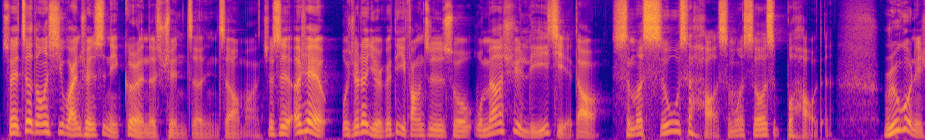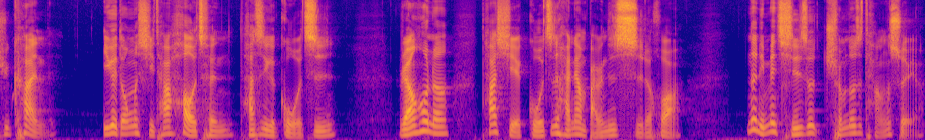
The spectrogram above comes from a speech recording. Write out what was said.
所以这东西完全是你个人的选择，你知道吗？就是而且我觉得有一个地方就是说，我们要去理解到什么食物是好，什么时候是不好的。如果你去看一个东西，它号称它是一个果汁，然后呢，它写果汁含量百分之十的话。那里面其实就全部都是糖水啊！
